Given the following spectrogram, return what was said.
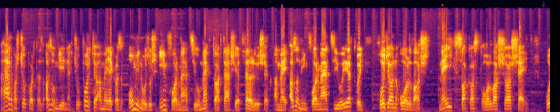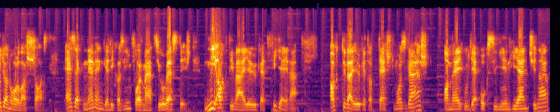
A hármas csoport az azon gének csoportja, amelyek az ominózus információ megtartásért felelősek, amely azon információért, hogy hogyan olvas, melyik szakaszt olvassa a sejt, hogyan olvassa azt. Ezek nem engedik az információ vesztést. Mi aktiválja őket? Figyelj rá! Aktiválja őket a testmozgás, amely ugye oxigén hiányt csinál,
